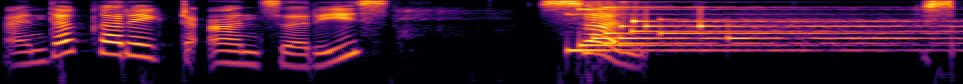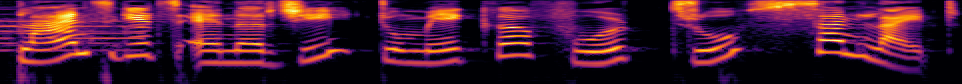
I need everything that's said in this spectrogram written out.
And the correct answer is Sun. Plants gets energy to make a food through sunlight.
